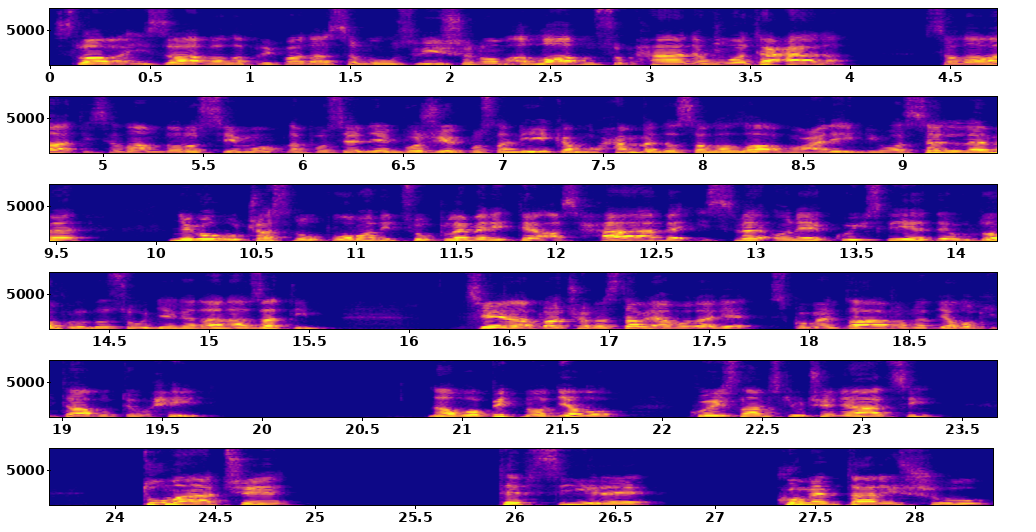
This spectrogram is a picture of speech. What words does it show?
Slava i zahvala pripada samo uzvišenom Allahu subhanahu wa ta'ala. Salavat i salam donosimo na posljednjeg Božijeg poslanika Muhammeda sallallahu alaihi wa sallame, njegovu časnu porodicu, plemenite ashabe i sve one koji slijede u dobru do sudnjega dana. Zatim, cijena braćo, nastavljamo dalje s komentarom na dijelo Kitabu Teuhid. Na ovo bitno djelo koje islamski učenjaci tumače, tefsire, komentarišu,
